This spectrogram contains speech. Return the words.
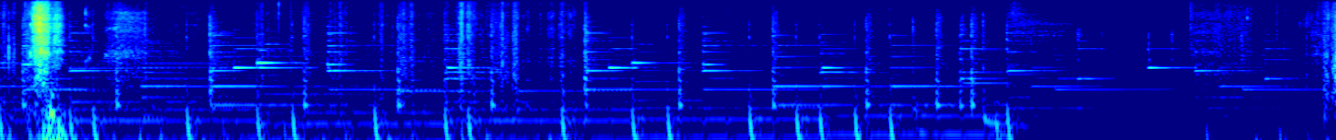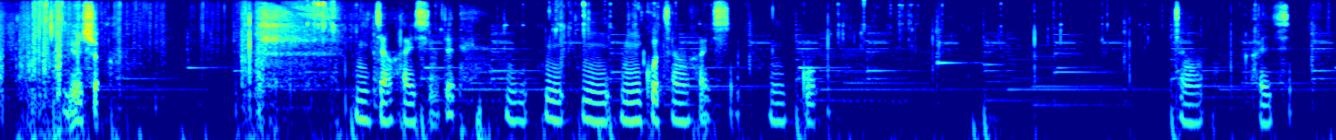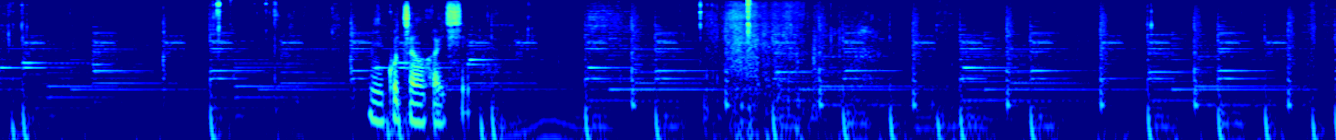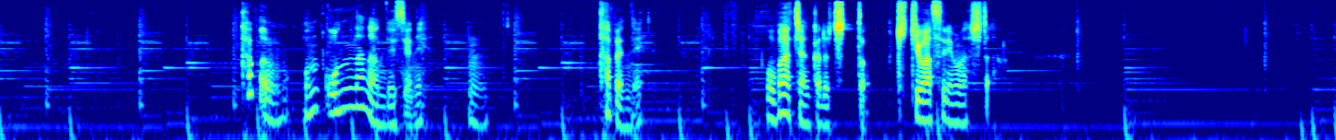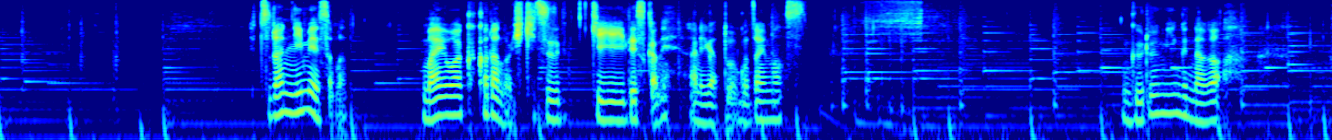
ちゃん配信で。みみみみーこちゃん配信。みーこ。ちゃん配信。みーこちゃん配信。多分お女なんですよね。うん。多分ねおばあちゃんからちょっと聞き忘れました。閲覧2名様前枠からの引き続きですかね。ありがとうございます。グルーミング長。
